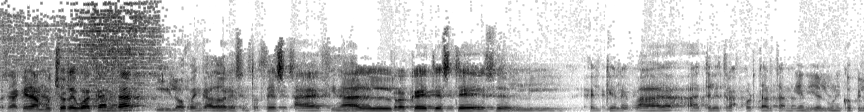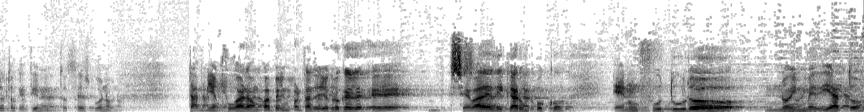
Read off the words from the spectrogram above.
o sea, quedan muchos de Wakanda y los Vengadores. Entonces, al final Rocket este es el, el que les va a teletransportar también y el único piloto que tienen. Entonces, bueno, también jugará un papel importante. Yo creo que eh, se va a dedicar un poco en un futuro no inmediato,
